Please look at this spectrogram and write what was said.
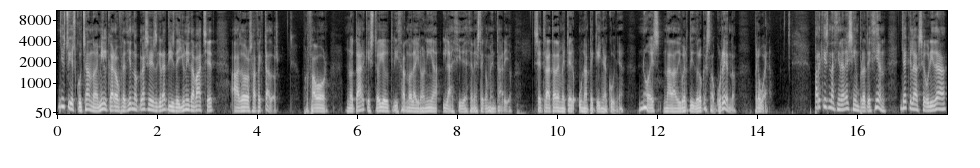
Yo estoy escuchando a Emilcar ofreciendo clases gratis de Unida Budget a todos los afectados. Por favor, Notar que estoy utilizando la ironía y la acidez en este comentario. Se trata de meter una pequeña cuña. No es nada divertido lo que está ocurriendo. Pero bueno. Parques nacionales sin protección, ya que la seguridad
